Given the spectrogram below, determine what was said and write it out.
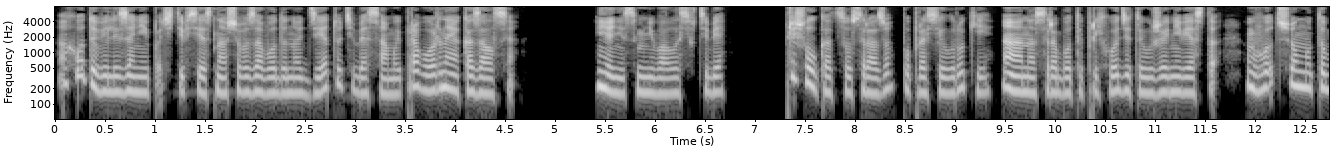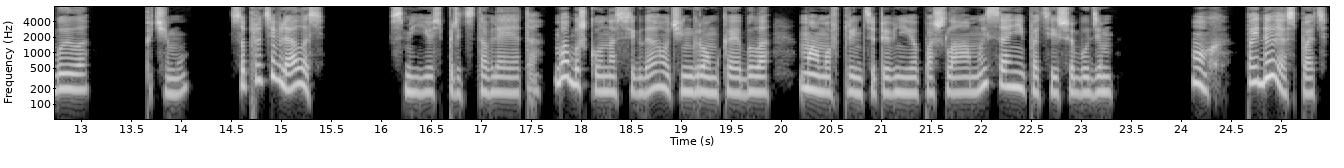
Охоту вели за ней почти все с нашего завода, но дед у тебя самый проворный оказался. Я не сомневалась в тебе. Пришел к отцу сразу, попросил руки, а она с работы приходит и уже невеста. Вот шуму-то было. Почему? Сопротивлялась. Смеюсь, представляя это. Бабушка у нас всегда очень громкая была. Мама, в принципе, в нее пошла, а мы с Аней потише будем. Ох, пойду я спать.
